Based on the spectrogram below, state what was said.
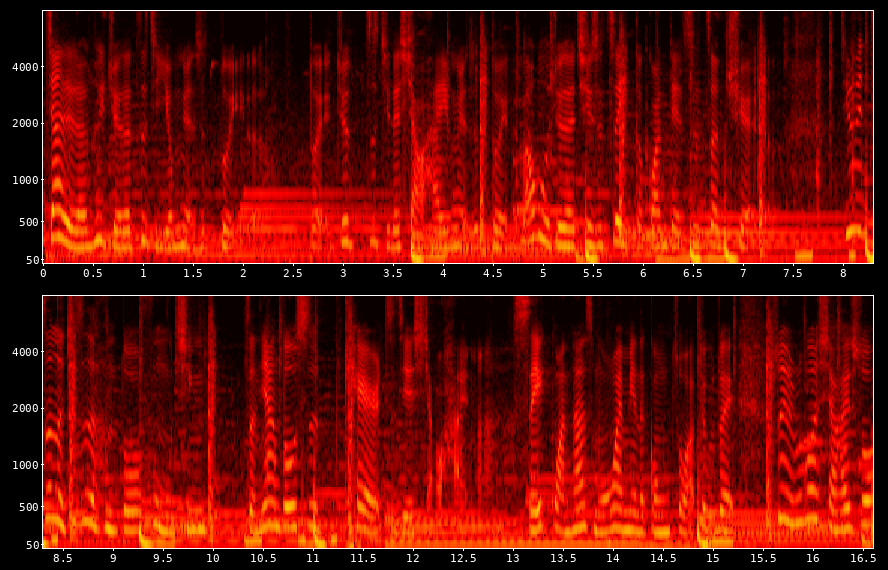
家里人会觉得自己永远是对的，对，就自己的小孩永远是对的。然后我觉得其实这一个观点是正确的，因为真的就是很多父母亲怎样都是 care 自己的小孩嘛，谁管他什么外面的工作啊，对不对？所以如果小孩说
